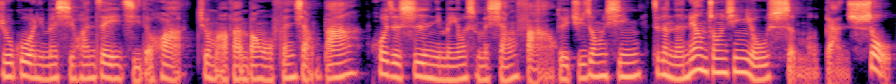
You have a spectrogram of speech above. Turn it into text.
如果你们喜欢这一集的话，就麻烦帮我分享吧。或者是你们有什么想法，对居中心这个能量中心有什么感受，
